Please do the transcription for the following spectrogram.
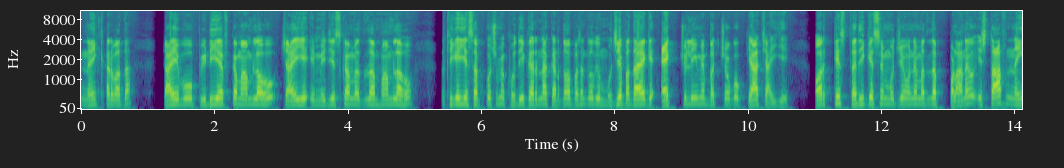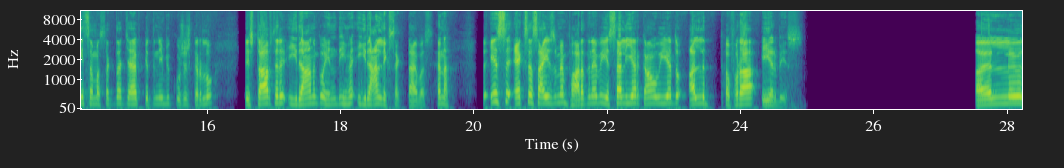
नहीं करवाता। चाहे वो पीडीएफ का मामला हो, चाहे ये इमेजेस का मतलब मामला हो, ठीक है, ये सब कुछ मैं खुद ही करना करता हूँ। पसंद क्योंकि मुझे पता है कि एक्चुअली में बच्चों को क्या चाहिए और किस तरीके से मुझे उन्हें मतलब पढ़ाना है। स्टाफ नहीं समझ सकता, चाहे आप कितनी भी कोशिश कर लो स्टाफ सिर्फ़ ईरान को हिंदी में ईरान लिख सकता है बस, है ना? तो इस एक्सरसाइज में भारत ने भी हिस्सा लिया कहाँ हुई है? तो अल दफरा एयरबेस। अल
